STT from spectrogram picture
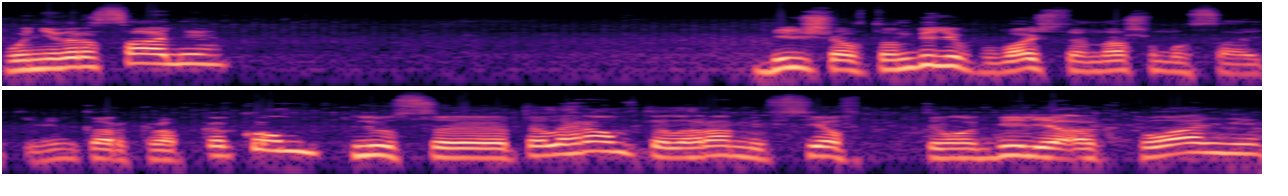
в універсалі. Більше автомобілів побачите на нашому сайті wincar.com, плюс е, Telegram. В Телеграмі всі автомобілі актуальні.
